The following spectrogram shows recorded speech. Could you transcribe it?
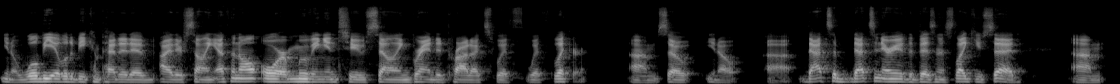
you know we'll be able to be competitive either selling ethanol or moving into selling branded products with with liquor um, so you know uh, that's a that's an area of the business, like you said, um,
